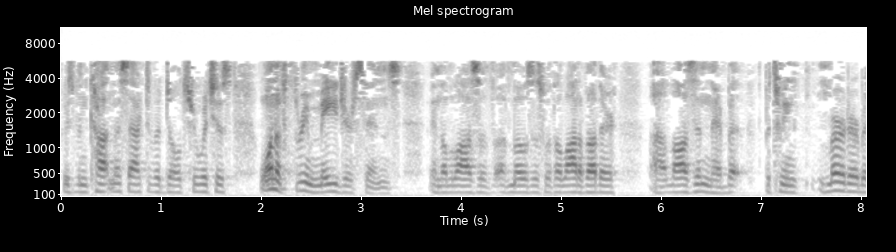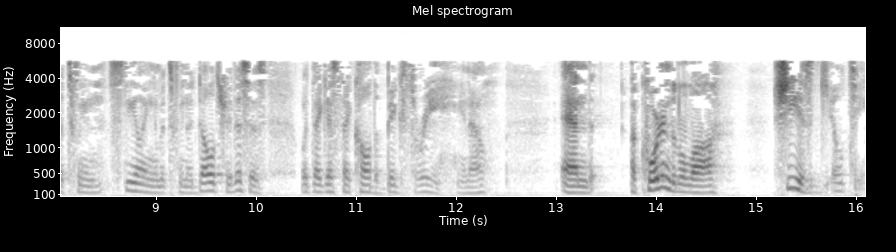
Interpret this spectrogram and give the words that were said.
who's been caught in this act of adultery, which is one of three major sins in the laws of, of Moses, with a lot of other uh, laws in there. But between murder, between stealing, and between adultery, this is what I guess they call the big three, you know? And according to the law, she is guilty.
